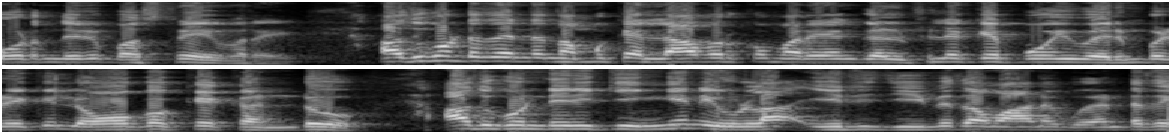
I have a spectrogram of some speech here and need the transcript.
ഓടുന്ന ഒരു ബസ് ഡ്രൈവറെ അതുകൊണ്ട് തന്നെ നമുക്ക് എല്ലാവർക്കും അറിയാം ഗൾഫിലൊക്കെ പോയി വരുമ്പോഴേക്ക് ലോകമൊക്കെ കണ്ടു. അതുകൊണ്ട് എനിക്ക് ഇങ്ങനെയുള്ള ഒരു ജീവിതമാണ് വേണ്ടത്.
